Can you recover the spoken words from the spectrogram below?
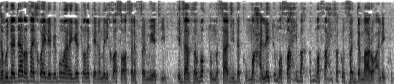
ابو درداء رضي خوي لي بيبو ما رجعت ولا بيغمني خوا صلى الله عليه اذا ذوقتم مساجدكم وحليتم مصاحب مصاحفكم فالدمار عليكم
